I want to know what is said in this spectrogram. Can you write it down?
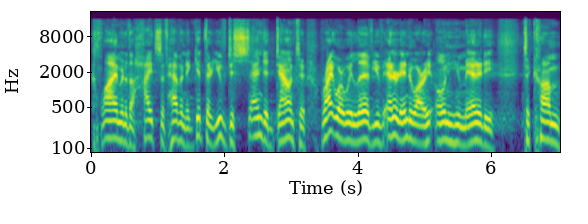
climb into the heights of heaven to get there. You've descended down to right where we live. You've entered into our own humanity to come.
